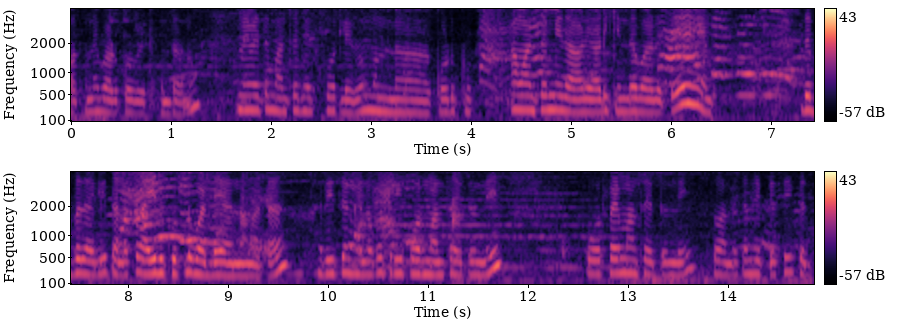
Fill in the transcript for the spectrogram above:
పక్కనే పడుకోబెట్టుకుంటాను. మేమైతే మంచం వేసుకోవట్లేదు. మొన్న కొడుకు ఆ మంచం మీద ఆడి ఆడి కింద పడితే దెబ్బ తగిలి తలకు ఐదు కుట్లు పడ్డాయి అన్నమాట. రీసెంట్గా ఒక త్రీ ఫోర్ మంత్స్ అవుతుంది. ఫోర్ ఫైవ్ మంత్స్ అవుతుంది. సో అందుకని చెప్పేసి పెద్ద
